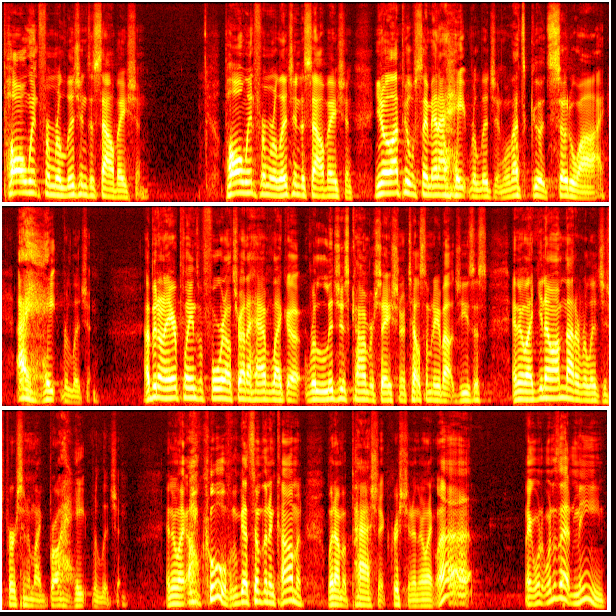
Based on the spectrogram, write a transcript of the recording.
Paul went from religion to salvation. Paul went from religion to salvation. You know, a lot of people say, Man, I hate religion. Well, that's good. So do I. I hate religion. I've been on airplanes before and I'll try to have like a religious conversation or tell somebody about Jesus. And they're like, You know, I'm not a religious person. I'm like, Bro, I hate religion. And they're like, Oh, cool. We've got something in common. But I'm a passionate Christian. And they're like, What? Like, what, what does that mean?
